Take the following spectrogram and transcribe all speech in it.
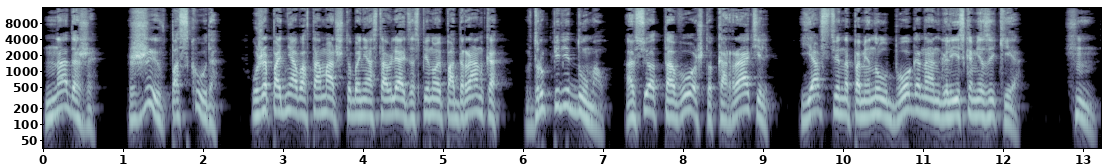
Надо же! Жив, паскуда! Уже подняв автомат, чтобы не оставлять за спиной подранка, вдруг передумал. А все от того, что каратель явственно помянул Бога на английском языке. Хм,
